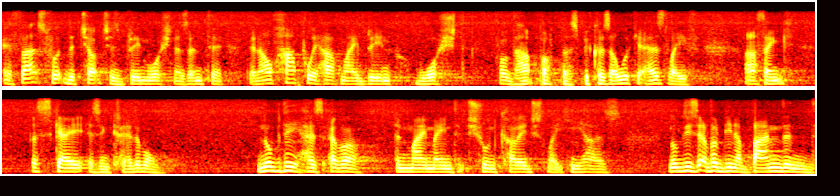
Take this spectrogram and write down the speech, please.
If that's what the church is brainwashing us into, then I'll happily have my brain washed for that purpose because I look at his life I think, this guy is incredible. Nobody has ever, in my mind, shown courage like he has. Nobody's ever been abandoned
